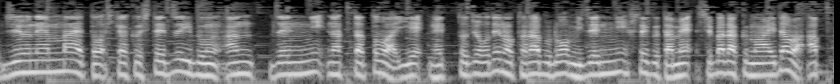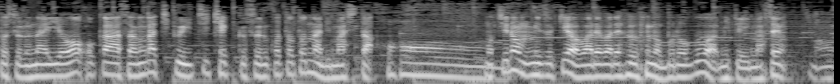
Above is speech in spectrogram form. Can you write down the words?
10年前と比較して随分安全になったとはいえ、ネット上でのトラブルを未然に防ぐため、しばらくの間はアップする内容をお母さんが逐一チェックすることとなりました。もちろん水木は我々夫婦のブログは見ていません。あ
